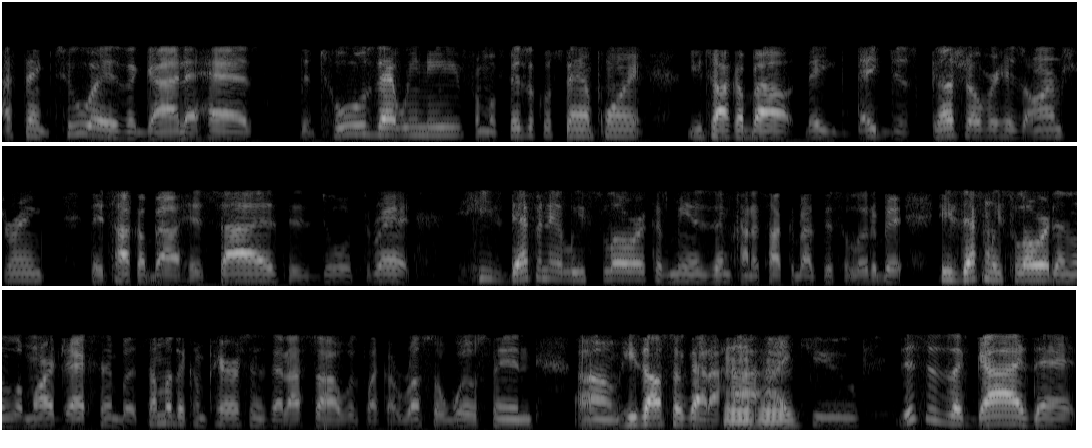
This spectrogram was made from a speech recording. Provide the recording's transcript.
I think Tua is a guy that has the tools that we need from a physical standpoint. You talk about they they just gush over his arm strength. They talk about his size, his dual threat. He's definitely slower because me and Zim kind of talked about this a little bit. He's definitely slower than a Lamar Jackson, but some of the comparisons that I saw was like a Russell Wilson. Um, he's also got a high mm-hmm. IQ. This is a guy that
